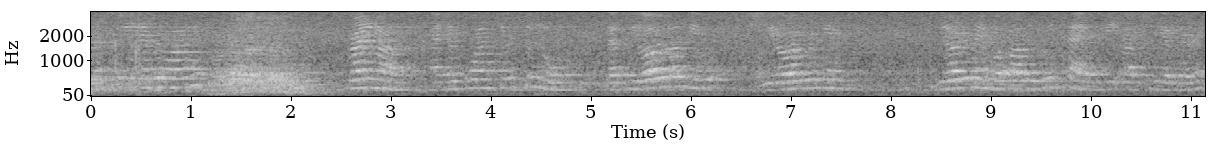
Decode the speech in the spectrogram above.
Good everyone. Grandma, I just want you to know that we all love you. We all remember, we all remember all the good times we have together,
